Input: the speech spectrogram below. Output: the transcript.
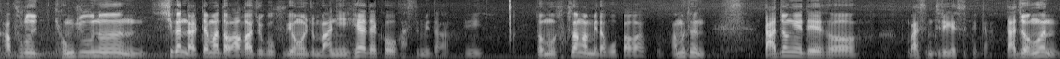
앞으로 경주는 시간 날 때마다 와가지고 구경을 좀 많이 해야 될 것 같습니다. 너무 속상합니다. 못 봐가지고. 아무튼 나정에 대해서 말씀드리겠습니다. 나정은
